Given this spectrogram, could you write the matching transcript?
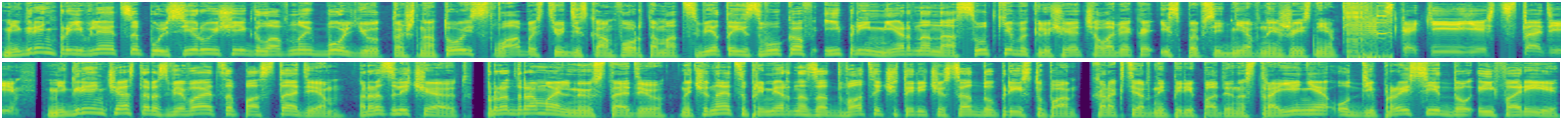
Мигрень проявляется пульсирующей головной болью, тошнотой, слабостью, дискомфортом от света и звуков и примерно на сутки выключает человека из повседневной жизни. Какие есть стадии? Мигрень часто развивается по стадиям. Различают. Продромальную стадию. Начинается примерно за 24 часа до приступа. Характерны перепады настроения от депрессии до эйфории,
